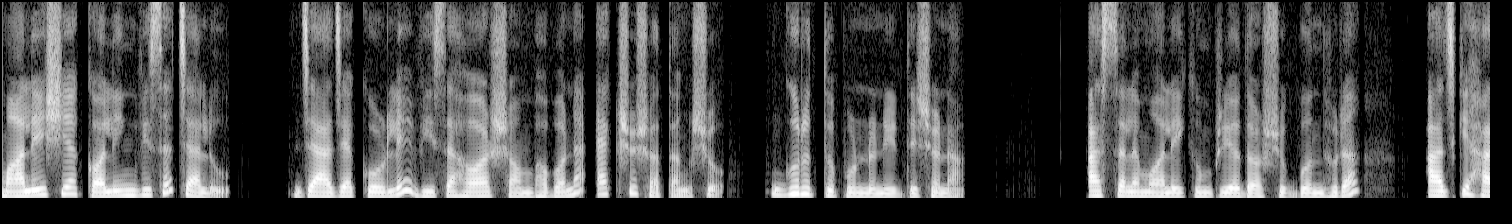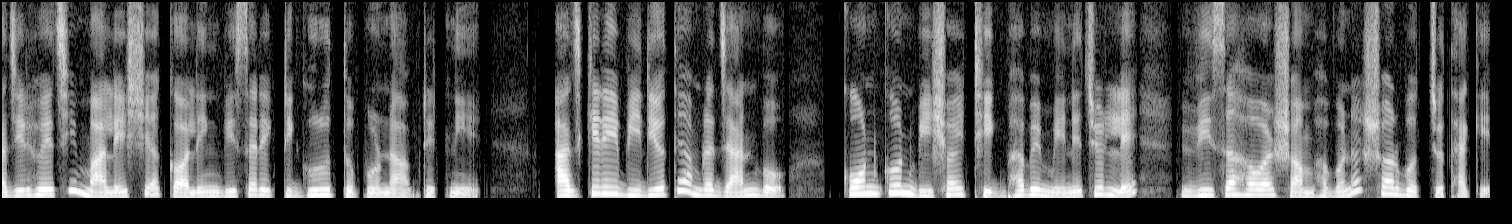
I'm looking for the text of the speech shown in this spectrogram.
মালয়েশিয়া কলিং ভিসা চালু, যা যা করলে ভিসা হওয়ার সম্ভাবনা একশো শতাংশ। গুরুত্বপূর্ণ নির্দেশনা। আসসালামু আলাইকুম, প্রিয় দর্শক বন্ধুরা। আজকে হাজির হয়েছি মালয়েশিয়া কলিং ভিসার একটি গুরুত্বপূর্ণ আপডেট নিয়ে। আজকের এই ভিডিওতে আমরা জানব, কোন কোন বিষয় ঠিকভাবে মেনে চললে ভিসা হওয়ার সম্ভাবনা সর্বোচ্চ থাকে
